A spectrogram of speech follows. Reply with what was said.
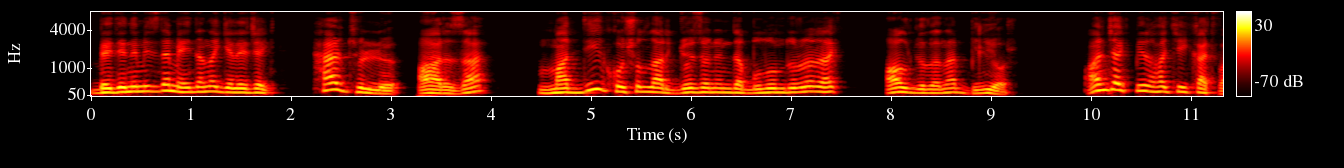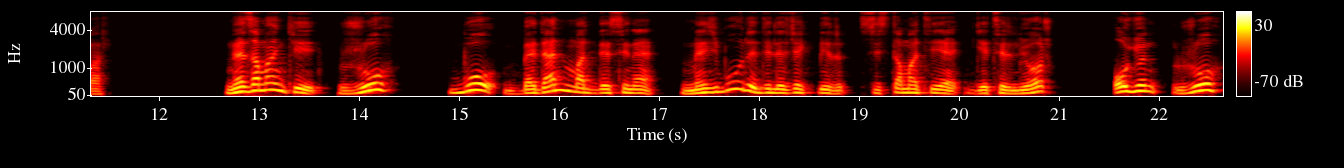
Bedenimizde meydana gelecek her türlü arıza maddi koşullar göz önünde bulundurarak algılanabiliyor. Ancak bir hakikat var. Ne zaman ki ruh bu beden maddesine mecbur edilecek bir sistematiğe getiriliyor, o gün ruh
